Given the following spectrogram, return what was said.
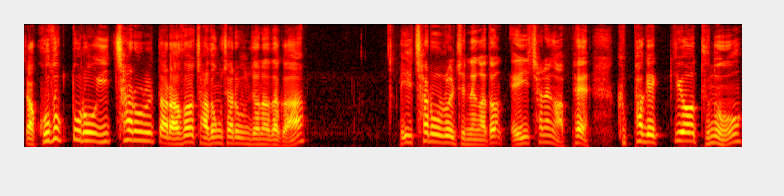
자, 고속도로 2차로를 따라서 자동차를 운전하다가 1차로를 진행하던 A 차량 앞에 급하게 끼어든 후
